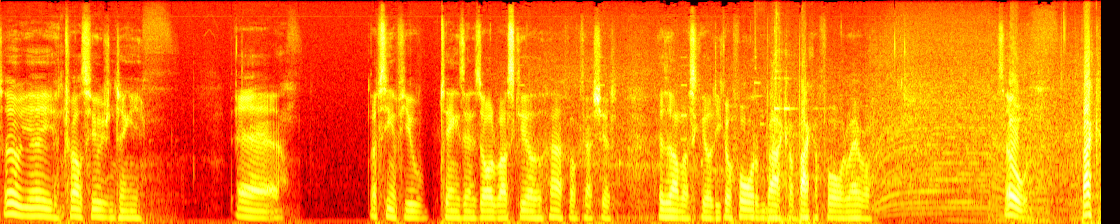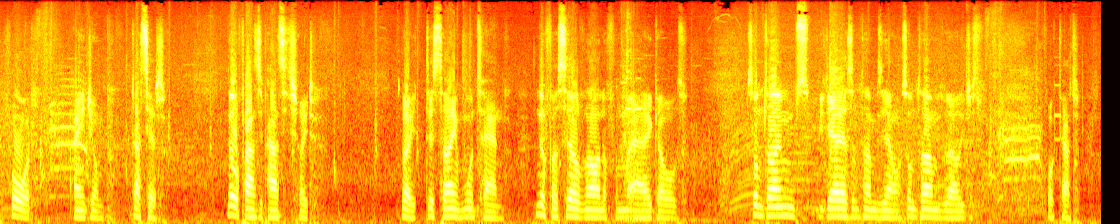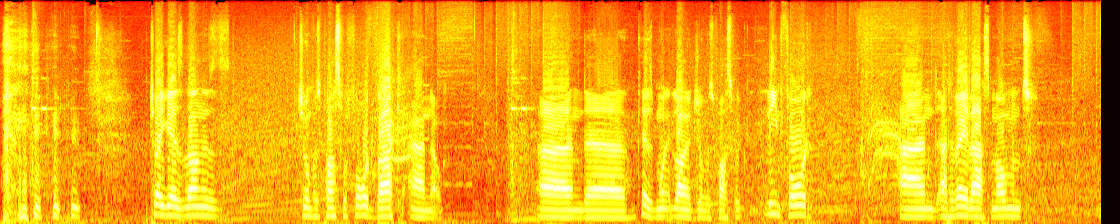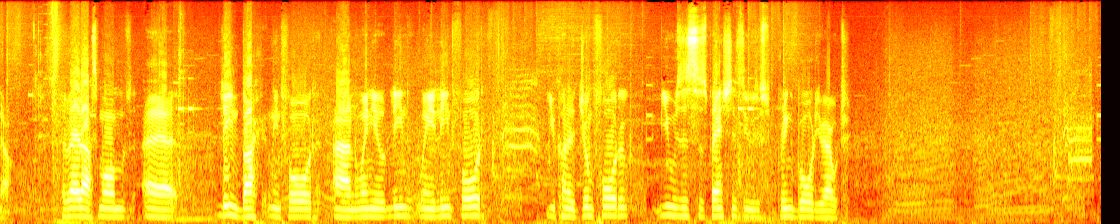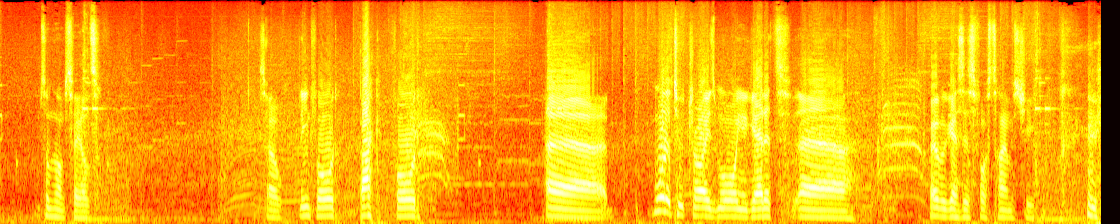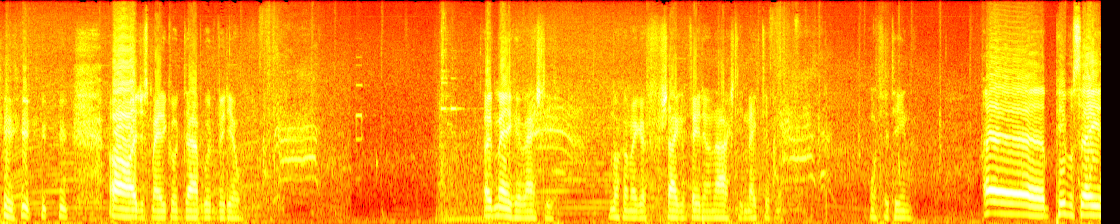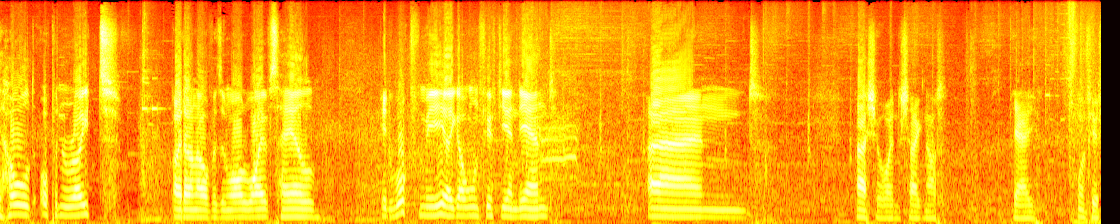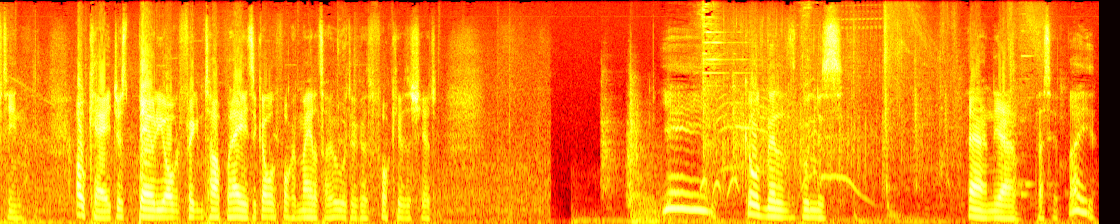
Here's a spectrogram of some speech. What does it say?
So yay, Trials Fusion thingy. Uh, I've seen a few things and it's all about skill. Ah, fuck that shit. It's all about skill. You go forward and back, or back and forward, whatever. So, back, forward, and jump. That's it. No fancy fancy shite. Right, this time 110. Enough for silver, no, enough for uh, gold. Sometimes you get it, sometimes you don't. Sometimes, well, you just fuck that. Try to get as long as jump as possible, forward, back, and no. And uh, get as long a jump as possible. Lean forward, and at the very last moment, no, the very last moment, uh, lean back, lean forward, and when you lean when you lean forward, you kind of jump forward, use the just bring board you out. Sometimes fails. So lean forward, back, forward. Uh, one or two tries more and you get it. Uh, whoever gets this first time is cheating. oh, I just made a good damn good video. I'd make it eventually. I'm not gonna make a shagging video and actually make the 115. Uh, people say hold up and right. I don't know if it's an all wives tale. It worked for me. I got 150 in the end. And ah, sure, why didn't shag not? Yeah, 115. Okay, just barely over the friggin' top, but hey, it's a gold fucking medal, so who the fuck gives a shit? Yay! Gold medal, goodness. And yeah, that's it. Bye.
